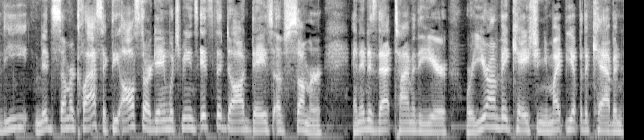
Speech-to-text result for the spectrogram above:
the Midsummer Classic, the All Star game, which means it's the dog days of summer. And it is that time of the year where you're on vacation, you might be up at the cabin,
